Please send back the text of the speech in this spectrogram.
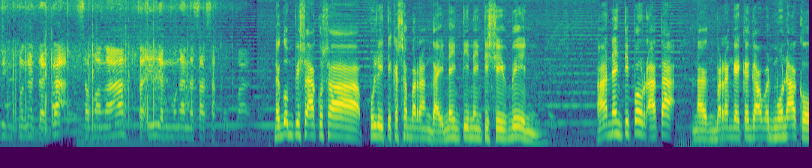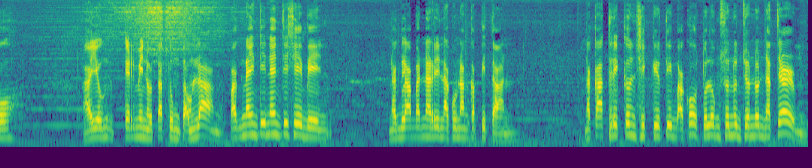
ning mga daga sa mga sa iyang mga nasasakupan Nag-umpisa ako sa politika sa barangay 1997. Ah, 94 ata. Nagbarangay kagawad muna ako. Ah, yung termino tatlong taon lang. Pag 1997, naglaban na rin ako ng kapitan. Naka-three consecutive ako, tulong sunod-sunod na term.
